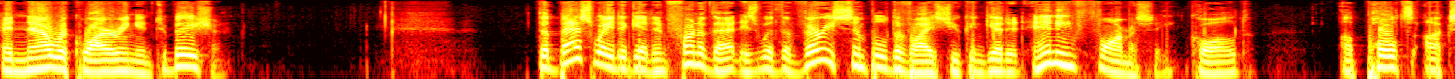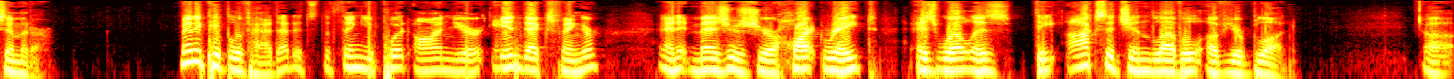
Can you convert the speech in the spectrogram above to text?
and now requiring intubation. The best way to get in front of that is with a very simple device you can get at any pharmacy called a pulse oximeter. Many people have had that. It's the thing you put on your index finger and it measures your heart rate as well as the oxygen level of your blood. Uh,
